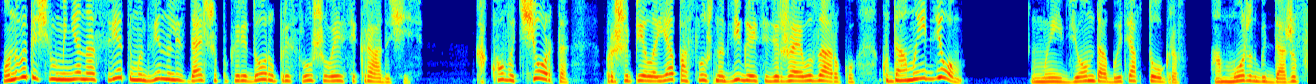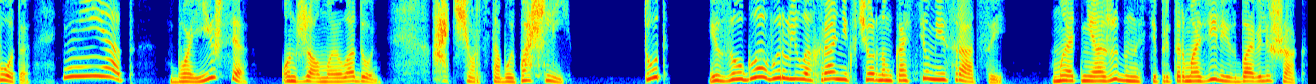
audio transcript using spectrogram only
он вытащил меня на свет, и мы двинулись дальше по коридору, прислушиваясь и крадучись. «Какого черта?» — прошипела я, послушно двигаясь и держа его за руку. «Куда мы идем?» «Мы идем добыть автограф, а может быть даже фото». «Нет!» «Боишься?» — он сжал мою ладонь. «А черт с тобой, пошли!» Тут из-за угла вырулил охранник в черном костюме и с рацией. Мы от неожиданности притормозили и сбавили шаг.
